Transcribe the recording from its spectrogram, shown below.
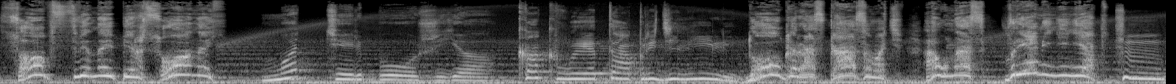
Собственной персоной. Матерь Божья. Как вы это определили? Долго рассказывать, а у нас времени нет. Хм,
